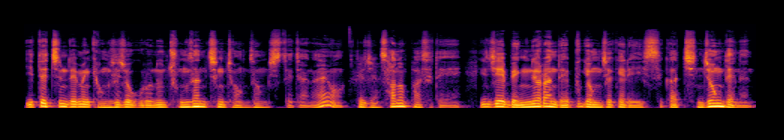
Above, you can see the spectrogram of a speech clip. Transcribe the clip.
이때쯤 되면 경제적으로는 중산층 전성 시대잖아요. 그죠. 산업화 세대. 이제 맹렬한 내부 경쟁의 레이스가 진정되는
